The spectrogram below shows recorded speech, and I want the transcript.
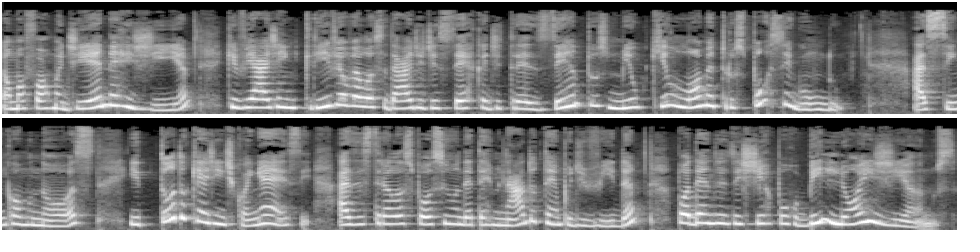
é uma forma de energia que viaja em incrível velocidade de cerca de 300 mil quilômetros por segundo. Assim como nós e tudo que a gente conhece, as estrelas possuem um determinado tempo de vida, podendo existir por bilhões de anos.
